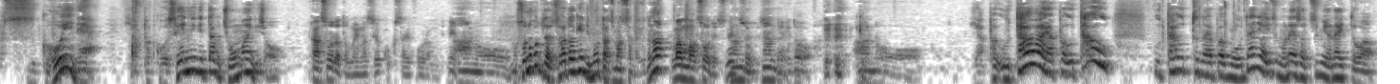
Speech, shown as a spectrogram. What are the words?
すごいね。やっぱ5000人で多分超満員でしょ？あ、そうだと思いますよ、国際フォーラムでね。あの、もうそんなことだったら沢田健二もっと集まってたんだけどな。まあまあ、そうですね。なんだねなんだけ。ど、あの、やっぱ歌はやっぱ歌う、歌うっていうのはやっぱもう歌にはいつもね、その罪はないとは、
